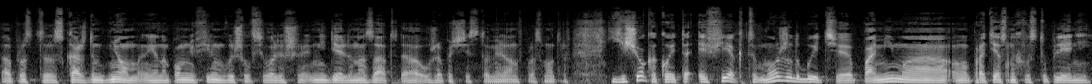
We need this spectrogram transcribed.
э, просто с каждым днем. Я напомню, фильм вышел всего лишь неделю назад, да, уже почти 100 миллионов просмотров. Еще какой-то эффект может быть, э, помимо протестных выступлений?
